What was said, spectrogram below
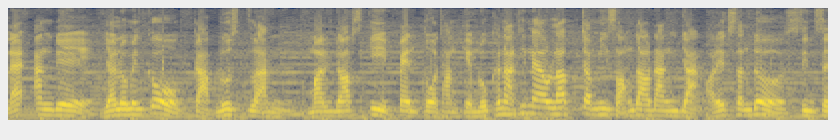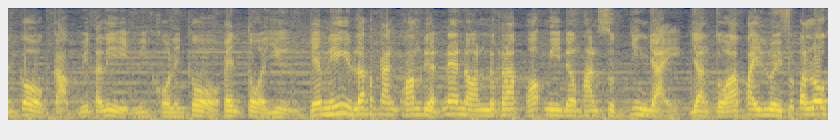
และอังเดยาโลเมนโกกับลุสลันมารินอฟสกี้เป็นตัวทำเกมลุกขณะที่แนวรับจะมี 2 ดาวดังอย่างอเล็กซานเดอร์ซินเซนโกกับวิตาลีมิโคเลนโกเป็นตัวยืนเกมนี้รับประกันความเดือดแน่นอนนะครับ เพราะมีเดิมพันสุดยิ่งใหญ่ อย่างตัวไปลุยฟุตบอลโลก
